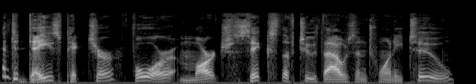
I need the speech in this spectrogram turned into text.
And today's picture for March 6th of 2022.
